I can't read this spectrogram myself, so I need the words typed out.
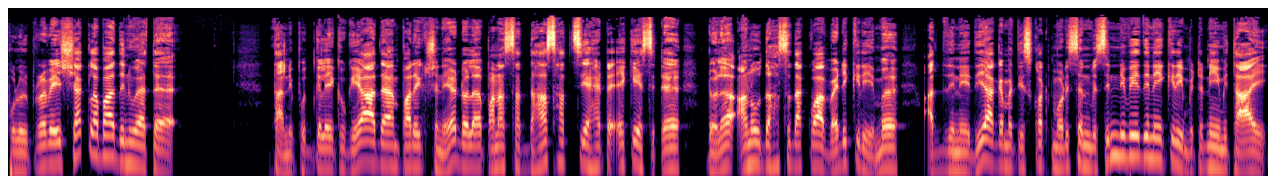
පුළුල් ප්‍රවේශයක් ලබා දෙනු ඇත. තනි පුද්ගලයකුගේ ආදායම් පරීක්ෂණය ඩොල පනස් අදහස් හත්සිය හැට එකේ සිට ඩොල අනු දහස දක්වා වැඩිකිරීම අධදිනේදී අගමැති ස්කොට් මොරිසන් විසින් නිවේදනය කිරීමට නීමිතයි.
